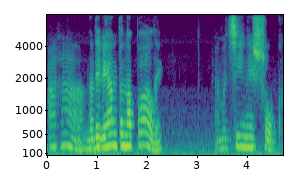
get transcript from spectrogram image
Ага, на девіанта напали. Емоційний шок.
